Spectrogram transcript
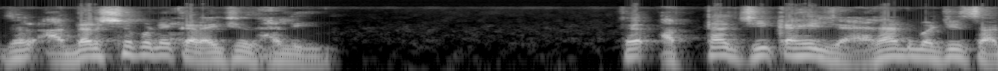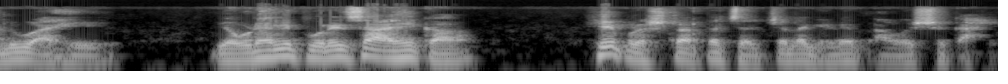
जर आदर्शपणे करायची झाली तर आत्ता जी काही जाहिरातबाजी चालू आहे एवढ्याने पुरेसा आहे का? हे प्रश्न आता चर्चेला घेण्यात आवश्यक आहे.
